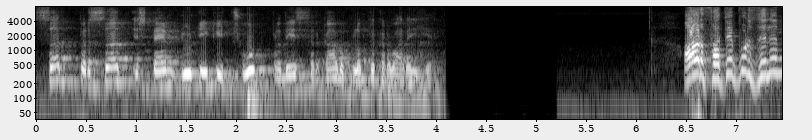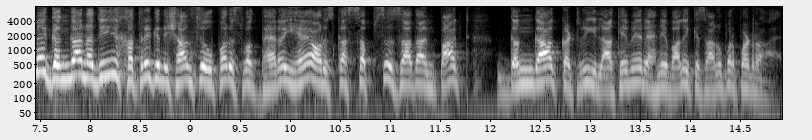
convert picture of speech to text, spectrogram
शत प्रतिशत स्टैंप ड्यूटी की छूट प्रदेश सरकार उपलब्ध करवा रही है। और फतेहपुर ज़िले में गंगा नदी खतरे के निशान से ऊपर इस वक्त बह रही है और इसका सबसे ज़्यादा इंपैक्ट गंगा कटरी इलाके में रहने वाले किसानों पर पड़ रहा है।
